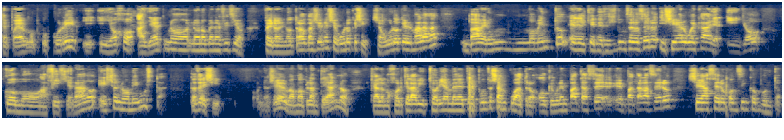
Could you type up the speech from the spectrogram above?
te puede ocurrir, y, ojo, ayer no, no nos benefició, pero en otras ocasiones seguro que sí. Seguro que el Málaga va a haber un momento en el que necesita un 0-0 y sea el Huesca de ayer. Y yo como aficionado, eso no me gusta. Entonces, si, pues no sé, vamos a plantearnos que a lo mejor que la victoria en vez de tres puntos sean cuatro, o que un empate a empatar a cero sea cero con cinco puntos.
